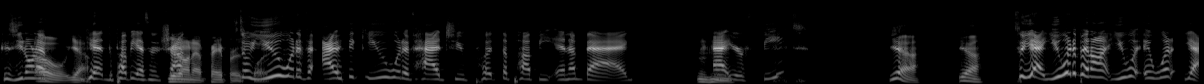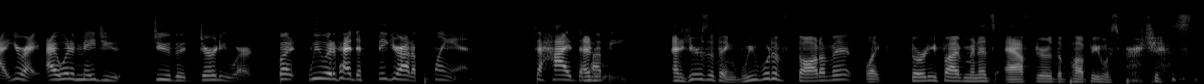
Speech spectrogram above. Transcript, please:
because you don't have. Oh, yeah. Yeah, the puppy hasn't You don't have papers. so you would have. I think you would have had to put the puppy in a bag Mhm. at your feet. Yeah. Yeah. So yeah, you would have been on. You. It would. Yeah, you're right. I would have made you do the dirty work, but we would have had to figure out a plan to hide the And- puppy. And here's the thing we would have thought of it like 35 minutes after the puppy was purchased.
